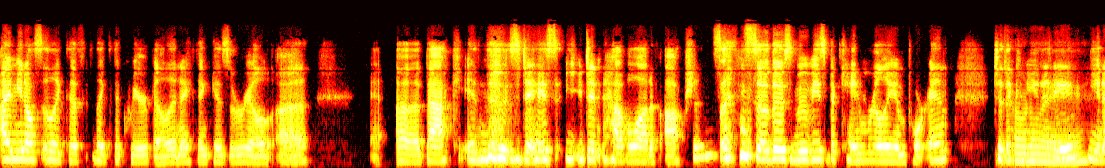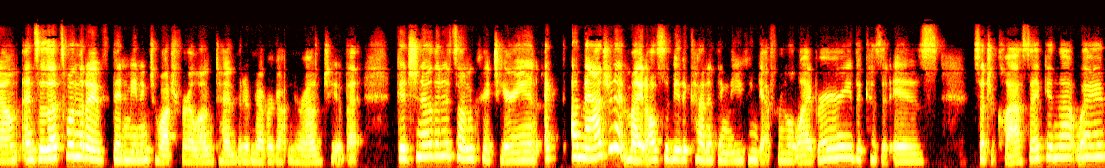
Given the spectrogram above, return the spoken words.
I mean also like the like the queer villain I think is a real uh uh back in those days you didn't have a lot of options and so those movies became really important to the community you know and so that's one that I've been meaning to watch for a long time but I've never gotten around to but good to know that it's on Criterion I imagine it might also be the kind of thing that you can get from the library because it is such a classic in that way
